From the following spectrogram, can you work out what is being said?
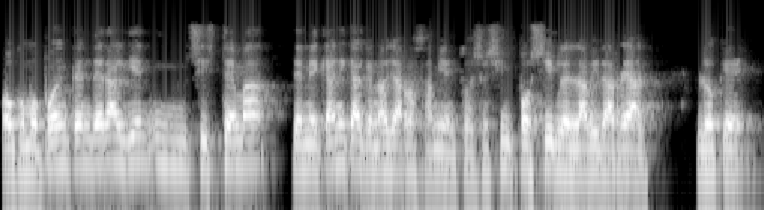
o como puede entender alguien un sistema de mecánica que no haya rozamiento. Eso es imposible en la vida real. Lo que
